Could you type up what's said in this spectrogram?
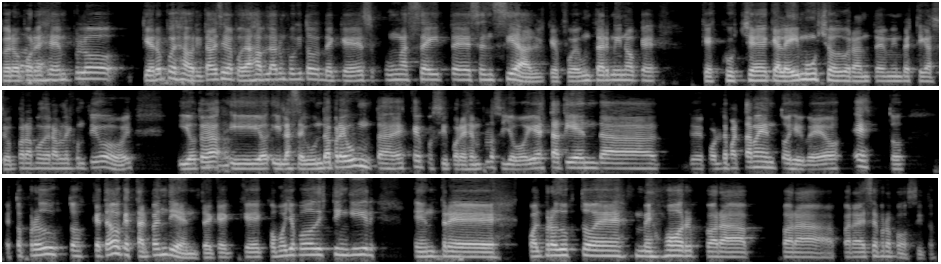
Pero, por ejemplo, quiero pues ahorita a ver si me puedes hablar un poquito de qué es un aceite esencial, que fue un término que, que escuché, que leí mucho durante mi investigación para poder hablar contigo hoy, y, otra, y, y, la segunda pregunta es que, pues, si por ejemplo, si yo voy a esta tienda de, por departamentos y veo esto, estos productos, que tengo que estar pendiente? que, que, ¿Cómo yo puedo distinguir entre cuál producto es mejor para, para, para ese propósito?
